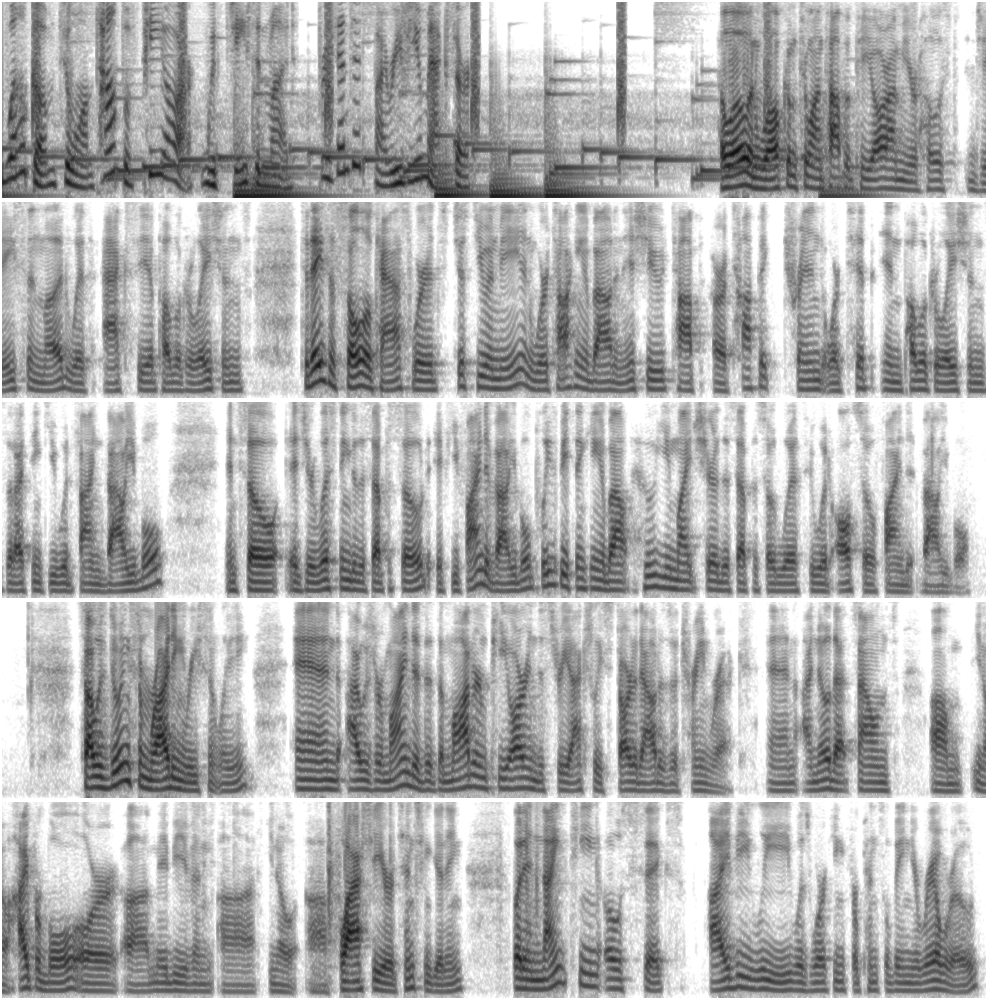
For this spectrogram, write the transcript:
Welcome to On Top of PR with Jason Mudd, presented by ReviewMaxer. Hello and welcome to On Top of PR. I'm your host, Jason Mudd with Axia Public Relations. Today's a solo cast where it's just you and me, and we're talking about an issue, top or a topic, trend, or tip in public relations that I think you would find valuable. And so, as you're listening to this episode, if you find it valuable, please be thinking about who you might share this episode with who would also find it valuable. So, I was doing some writing recently, and I was reminded that the modern PR industry actually started out as a train wreck. And I know that sounds, um, you know, hyperbole or uh, maybe even, uh, you know, uh, flashy or attention getting. But in 1906, Ivy Lee was working for Pennsylvania Railroad,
